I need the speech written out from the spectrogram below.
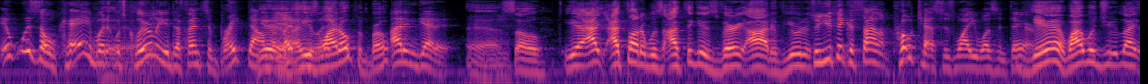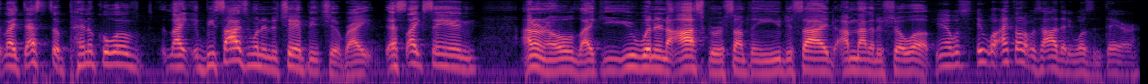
it was okay, but it was clearly a defensive breakdown. that Yeah, led to he's it. wide open, bro. I didn't get it. yeah, so yeah, I, I thought it was. I think it was very odd if you're. So you think a silent protest is why he wasn't there? yeah, why would you like like that's the pinnacle of like besides winning the championship, right? That's like saying, I don't know, like you, you winning an Oscar or something, and you decide I'm not going to show up. Yeah, it was. It, wa- I thought it was odd that he wasn't there.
